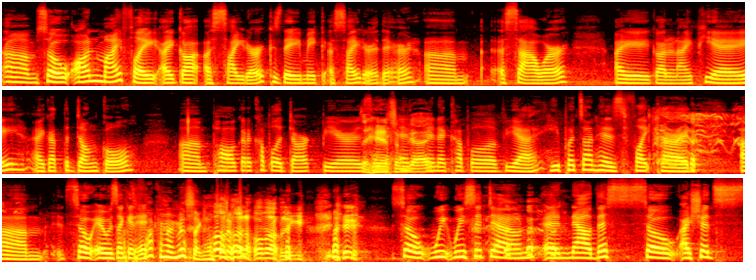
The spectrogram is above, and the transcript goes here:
Um, so on my flight, I got a cider because they make a cider there, um, a sour. I got an IPA. I got the Dunkel. Um, Paul got a couple of dark beers. The and, handsome and, guy? and a couple of yeah. He puts on his flight card. um, so it was like an. What am I missing? Hold on, hold on. so we, we sit down and now this so i should s-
